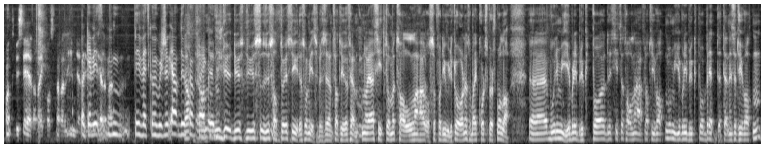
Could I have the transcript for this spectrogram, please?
kvantifisere de kostnadene inn i okay, vi, vi, vet ikke om vi blir så ja, du, ja, ja, du, du, du, du, satt jo i styret som visepresident fra 2015, og jeg sitter jo med tallene her også for de ulike årene. så bare et kort spørsmål da. Uh, hvor mye blir brukt på, De siste tallene er fra 2018. Hvor mye blir brukt på breddetennis i 2018?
